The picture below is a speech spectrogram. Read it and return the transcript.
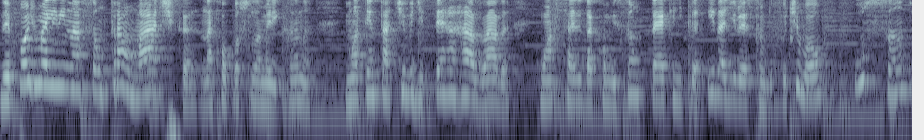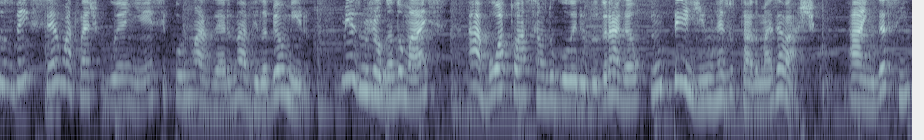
Depois de uma eliminação traumática na Copa Sul-Americana e uma tentativa de terra arrasada com a sede da comissão técnica e da direção do futebol, o Santos venceu o Atlético Goianiense por 1 a 0 na Vila Belmiro. Mesmo jogando mais, a boa atuação do goleiro do Dragão impediu um resultado mais elástico. Ainda assim,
